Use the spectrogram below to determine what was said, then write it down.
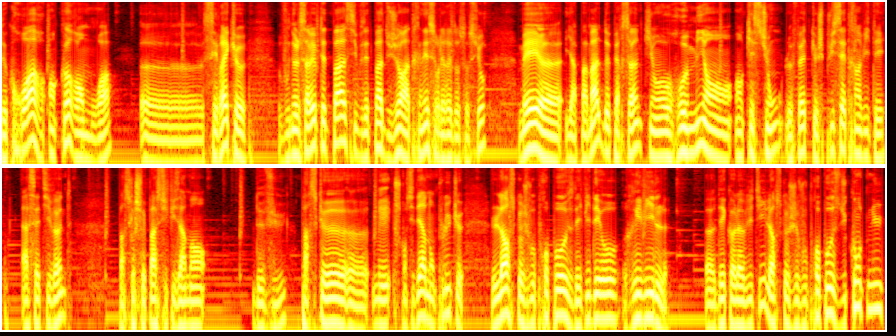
de croire encore en moi. Euh, c'est vrai que vous ne le savez peut-être pas si vous n'êtes pas du genre à traîner sur les réseaux sociaux, mais euh, il y a pas mal de personnes qui ont remis en, question le fait que je puisse être invité à cet event parce que je fais pas suffisamment de vues, parce que, euh, mais je considère non plus que lorsque je vous propose des vidéos reveal des Call of Duty, lorsque je vous propose du contenu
